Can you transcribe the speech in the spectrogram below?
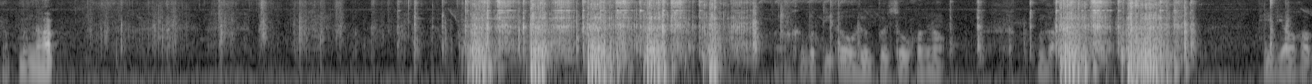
ครับมึงนะครับ คือปกติโอ้ลืม เปิดสู้ครับพี่น้องมันครับทีเดียวครับ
